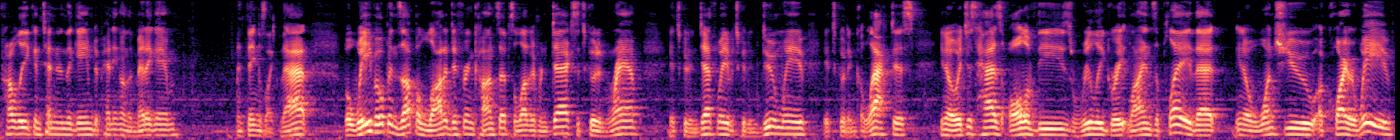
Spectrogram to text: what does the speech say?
probably a contender in the game depending on the metagame and things like that. But Wave opens up a lot of different concepts, a lot of different decks. It's good in Ramp, it's good in Deathwave, it's good in Doomwave, it's good in Galactus you know, it just has all of these really great lines of play that, you know, once you acquire Wave,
